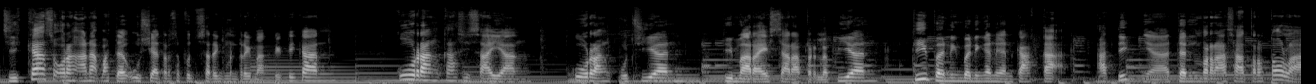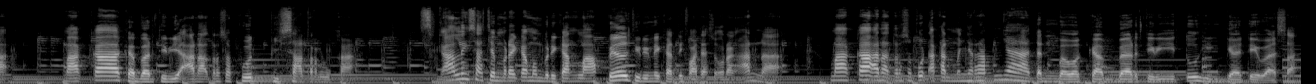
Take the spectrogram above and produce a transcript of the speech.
Jika seorang anak pada usia tersebut sering menerima kritikan, kurang kasih sayang, kurang pujian, dimarahi secara berlebihan, dibanding-bandingkan dengan kakak, adiknya, dan merasa tertolak, maka gambar diri anak tersebut bisa terluka. Sekali saja mereka memberikan label diri negatif pada seorang anak, maka anak tersebut akan menyerapnya dan membawa gambar diri itu hingga dewasa,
